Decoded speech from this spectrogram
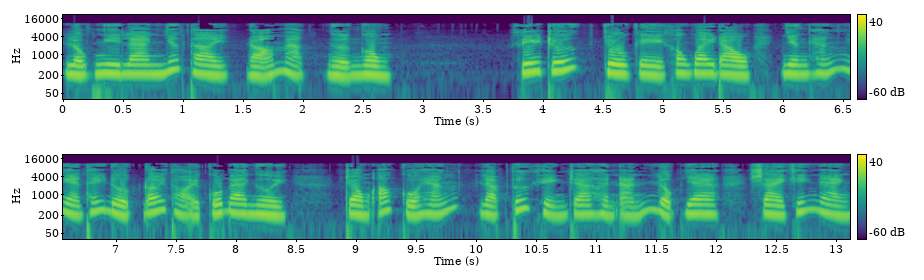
Lục nghi lan nhất thời đỏ mặt, ngượng ngùng. Phía trước, chu kỳ không quay đầu, nhưng hắn nghe thấy được đối thoại của ba người trong óc của hắn, lập tức hiện ra hình ảnh lục gia sai khiến nàng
